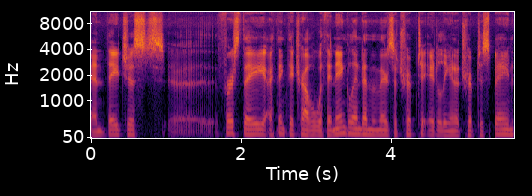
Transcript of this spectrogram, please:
and they just uh, first they I think they travel within England, and then there's a trip to Italy and a trip to Spain,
